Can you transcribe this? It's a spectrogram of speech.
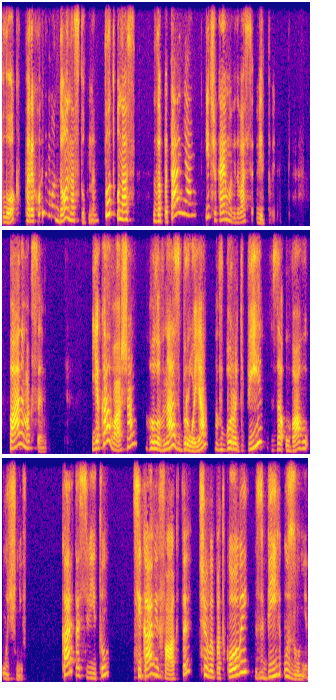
блок. Переходимо до наступного. Тут у нас запитання і чекаємо від вас відповіді. Пане Максим, яка ваша головна зброя в боротьбі за увагу учнів? Карта світу, цікаві факти чи випадковий збій у зумі?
